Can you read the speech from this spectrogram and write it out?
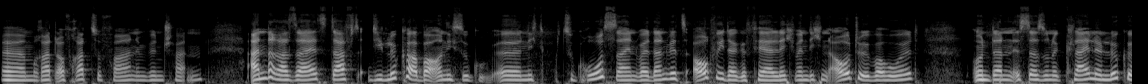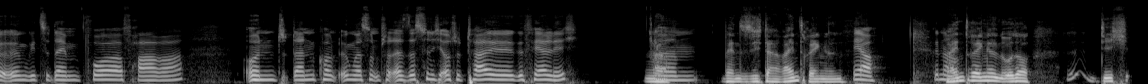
ähm, Rad auf Rad zu fahren im Windschatten. Andererseits darf die Lücke aber auch nicht so äh, nicht zu groß sein, weil dann wird es auch wieder gefährlich, wenn dich ein Auto überholt und dann ist da so eine kleine Lücke irgendwie zu deinem Vorfahrer und dann kommt irgendwas und also das finde ich auch total gefährlich. Ja, ähm, wenn sie sich da reindrängeln. Ja, genau. Reindrängeln oder dich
